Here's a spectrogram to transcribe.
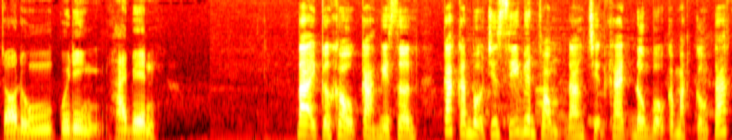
cho đúng quy định hai bên. Tại cửa khẩu cảng Nghi Sơn, các cán bộ chiến sĩ biên phòng đang triển khai đồng bộ các mặt công tác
